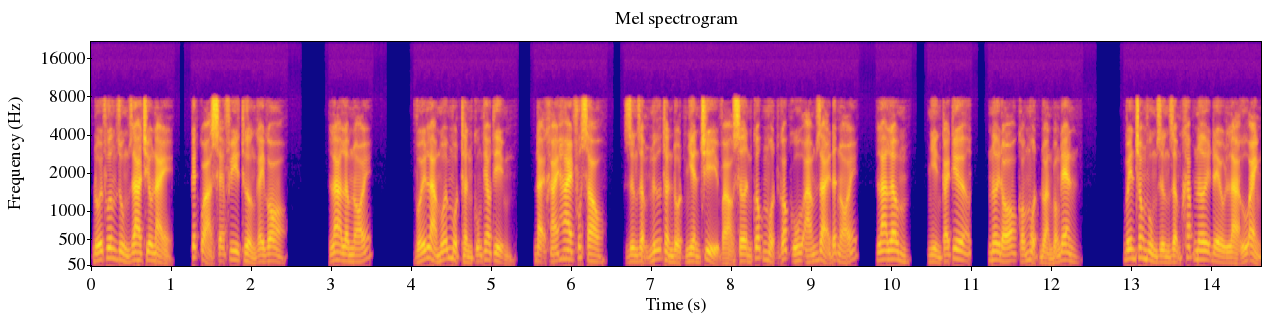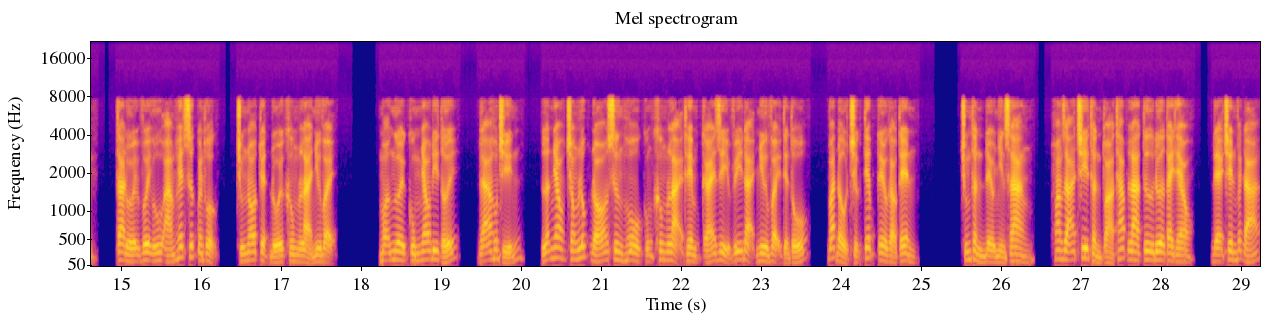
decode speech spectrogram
đối phương dùng ra chiêu này, kết quả sẽ phi thường gay go. La lâm nói. Với là mỗi một thần cũng theo tìm, đại khái hai phút sau, rừng rậm nữ thần đột nhiên chỉ vào sơn cốc một góc cú ám giải đất nói, la lâm, nhìn cái kia, nơi đó có một đoàn bóng đen. Bên trong vùng rừng rậm khắp nơi đều là ưu ảnh, ta đối với ưu ám hết sức quen thuộc, chúng nó tuyệt đối không là như vậy. Mọi người cùng nhau đi tới, đã hôn chín lẫn nhau trong lúc đó xưng hô cũng không lại thêm cái gì vĩ đại như vậy tiền tố, bắt đầu trực tiếp kêu gào tên. Chúng thần đều nhìn sang, hoang dã chi thần tòa tháp la tư đưa tay theo, đè trên vách đá,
